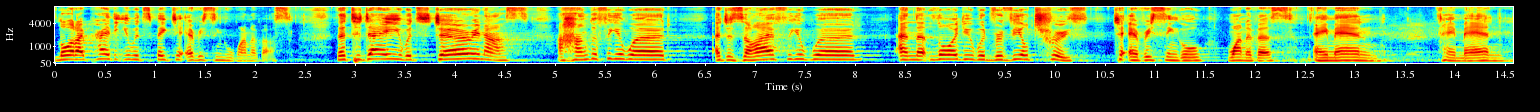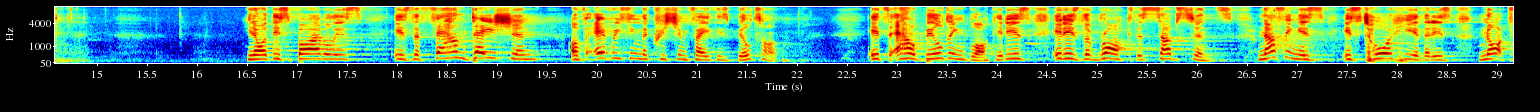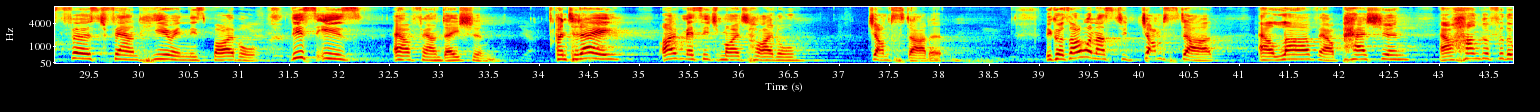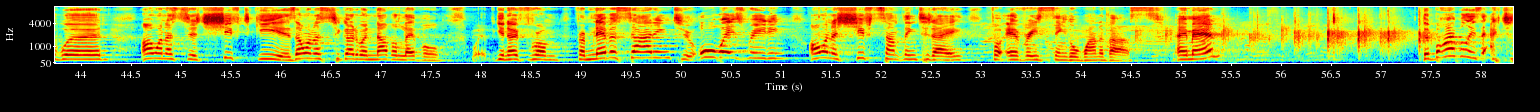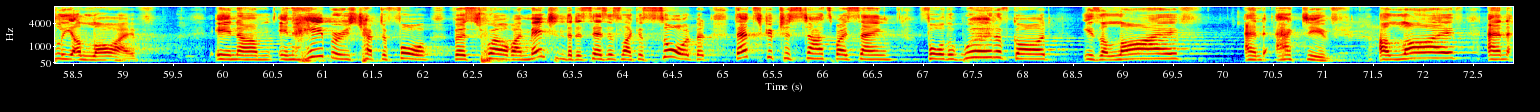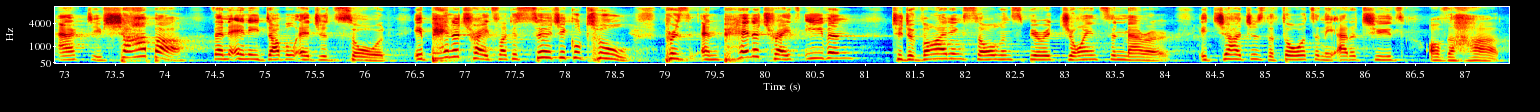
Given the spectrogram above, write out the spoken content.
Lord, I pray that you would speak to every single one of us. That today you would stir in us a hunger for your word, a desire for your word, and that, Lord, you would reveal truth to every single one of us. Amen. Amen. You know what? This Bible is, is the foundation of everything the Christian faith is built on. It's our building block. It is, it is the rock, the substance. Nothing is, is taught here that is not first found here in this Bible. This is our foundation. And today, I've messaged my title, Jumpstart It. Because I want us to jumpstart our love, our passion, our hunger for the word. I want us to shift gears. I want us to go to another level. You know, from, from never starting to always reading. I want to shift something today for every single one of us. Amen? The Bible is actually alive. In, um, in Hebrews chapter 4, verse 12, I mentioned that it says it's like a sword, but that scripture starts by saying, For the word of God is alive and active. Alive and active, sharper than any double edged sword. It penetrates like a surgical tool and penetrates even to dividing soul and spirit, joints and marrow. It judges the thoughts and the attitudes of the heart.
